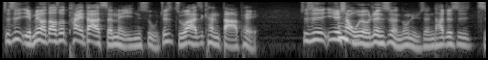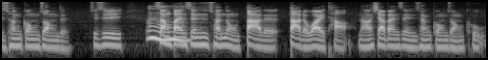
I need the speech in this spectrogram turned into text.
就是也没有到说太大审美因素，就是主要还是看搭配。就是因为像我有认识很多女生，她就是只穿工装的，就是上半身是穿那种大的大的外套，然后下半身是穿工装裤。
